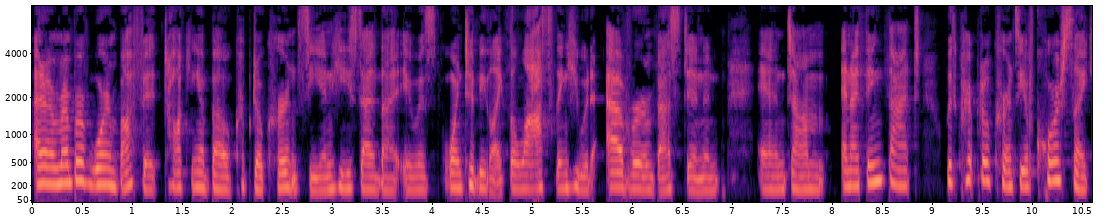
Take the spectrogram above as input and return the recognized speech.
i remember warren buffett talking about cryptocurrency and he said that it was going to be like the last thing he would ever invest in. And and um and i think that with cryptocurrency of course like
